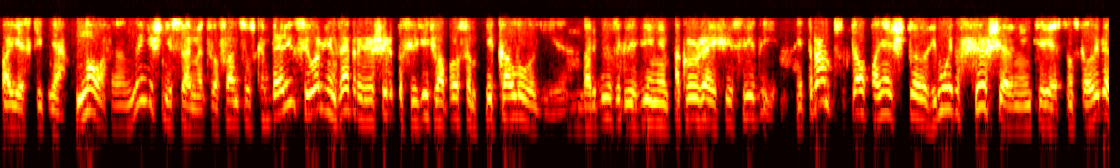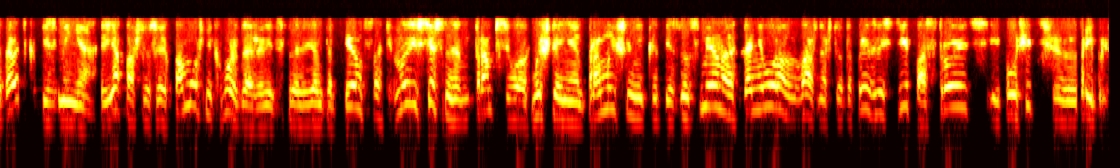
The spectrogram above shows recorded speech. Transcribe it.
повестки дня. Но нынешний саммит во французском Биаррице его организаторы решили посвятить вопросам экологии, борьбы с загрязнением окружающей среды. И Трамп дал понять, что ему это совершенно неинтересно. Он сказал, ребят, давайте-ка без меня. Я пошлю своих помощников, может, даже вице-президента Пенса. Ну, естественно, Трамп с его мышлением промышленника, бизнесмена. Для него важно что-то произвести, построить и получить э, прибыль.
